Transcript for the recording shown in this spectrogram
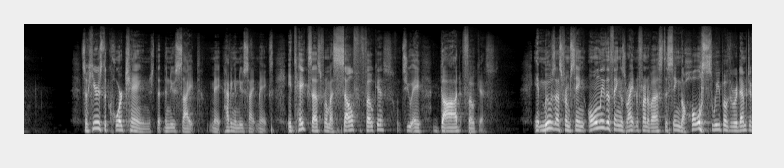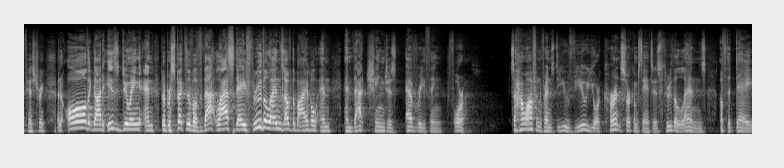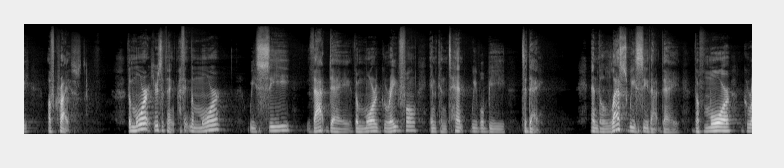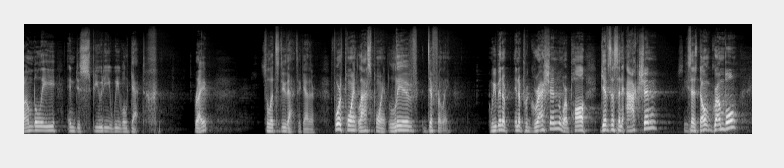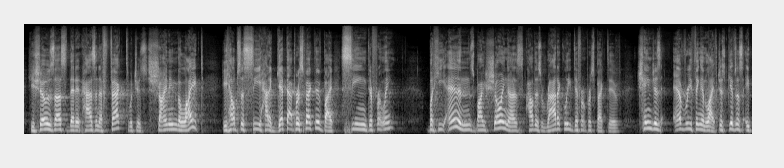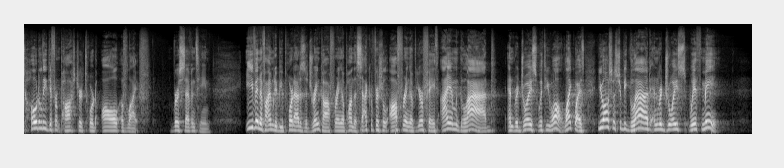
So here's the core change that the new sight, having a new sight makes. It takes us from a self focus to a God focus. It moves us from seeing only the things right in front of us to seeing the whole sweep of the redemptive history and all that God is doing and the perspective of that last day through the lens of the Bible, and, and that changes everything for us. So, how often, friends, do you view your current circumstances through the lens of the day of Christ? The more, here's the thing, I think the more we see that day, the more grateful and content we will be today. And the less we see that day, the more grumbly and disputy we will get. right? So let's do that together. Fourth point, last point live differently. We've been in a progression where Paul gives us an action. He says, Don't grumble. He shows us that it has an effect, which is shining the light. He helps us see how to get that perspective by seeing differently. But he ends by showing us how this radically different perspective changes everything in life, just gives us a totally different posture toward all of life. Verse 17 Even if I'm to be poured out as a drink offering upon the sacrificial offering of your faith, I am glad and rejoice with you all. Likewise, you also should be glad and rejoice with me.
